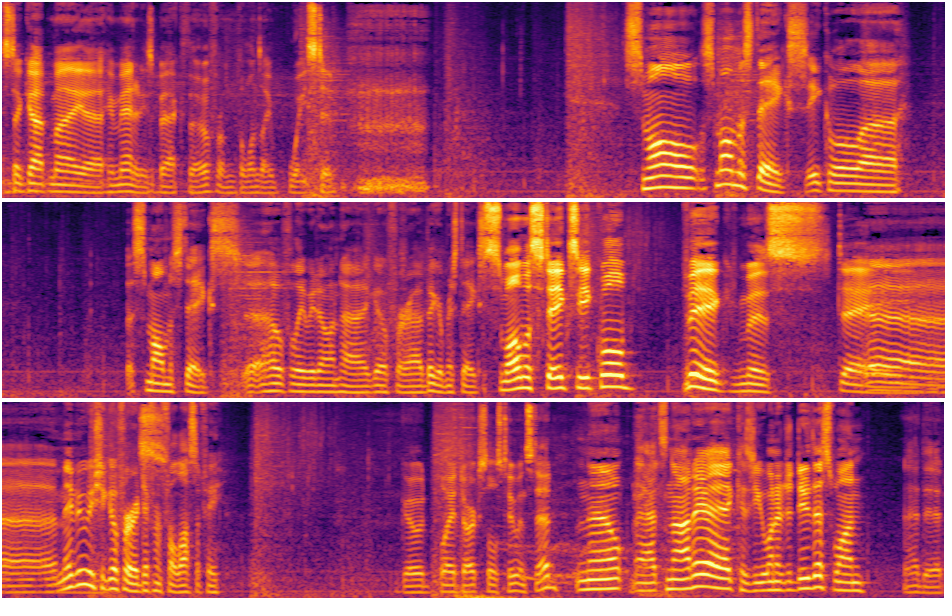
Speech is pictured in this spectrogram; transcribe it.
At least I got my uh, humanities back, though, from the ones I wasted. Small, small mistakes equal, uh, small mistakes. Uh, hopefully, we don't uh, go for uh, bigger mistakes. Small mistakes equal big mistakes. Uh, maybe we should go for a different philosophy. Go play Dark Souls 2 instead? No, that's not it, because you wanted to do this one. I did.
